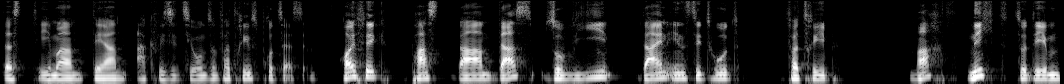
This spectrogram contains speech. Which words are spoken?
das Thema der Akquisitions- und Vertriebsprozesse. Häufig passt da das, so wie dein Institut Vertrieb macht, nicht zu dem,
